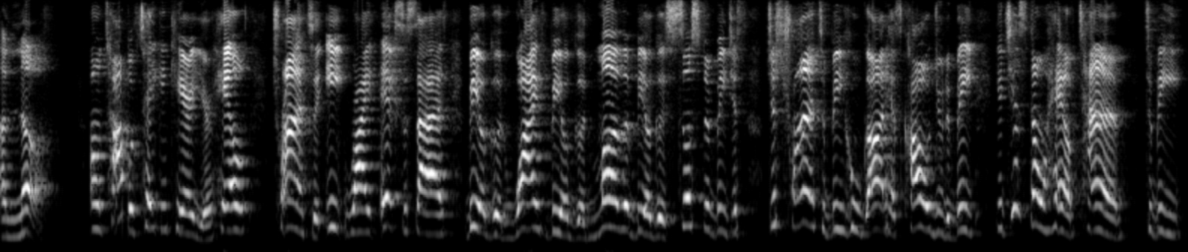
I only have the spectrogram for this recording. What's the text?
Enough. On top of taking care of your health, trying to eat right, exercise, be a good wife, be a good mother, be a good sister, be just just trying to be who God has called you to be. You just don't have time to be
